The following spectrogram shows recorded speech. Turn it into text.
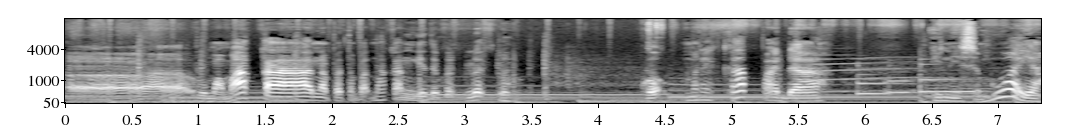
uh, rumah makan apa tempat makan gitu kan. Lihat loh kok mereka pada ini semua ya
